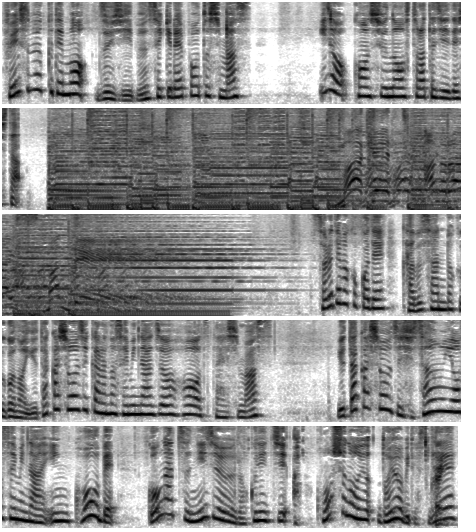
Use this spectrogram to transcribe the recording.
Facebook でも随時分析レポートします。以上、今週のストラテジーでした。それではここで、株365の豊か商事からのセミナー情報をお伝えします。豊か商事資産運用セミナー in 神戸5月26日、あ、今週の土曜日ですね。はい、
